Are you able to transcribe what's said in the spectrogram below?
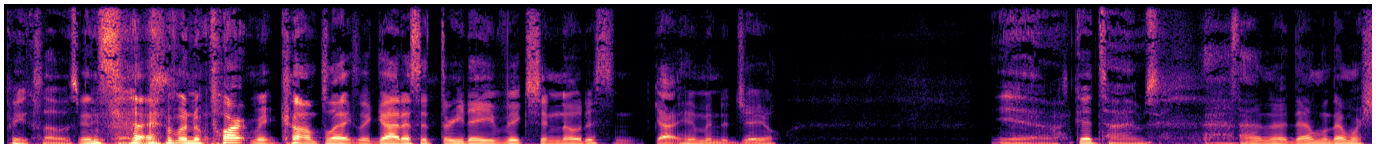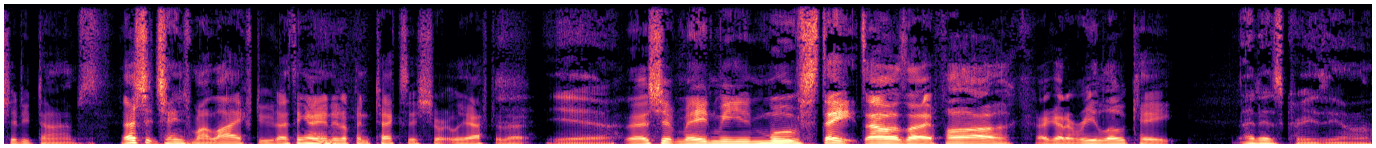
Pretty close. Pretty close. inside of an apartment complex. That got us a three day eviction notice and got him into jail. Yeah, good times. That, them, them were shitty times. That shit changed my life, dude. I think I mm. ended up in Texas shortly after that. Yeah, That shit made me move states. I was like, fuck, I gotta relocate. that is crazy, huh?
